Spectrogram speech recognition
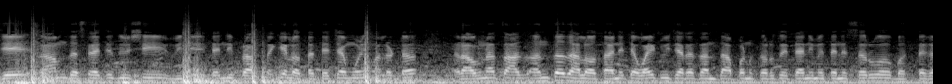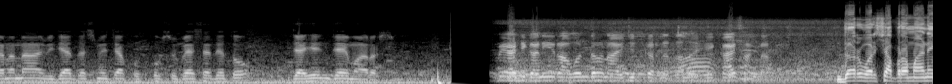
जे राम दसऱ्याच्या दिवशी विजय त्यांनी प्राप्त केला होता त्याच्यामुळे मला वाटतं रावणाचा आज अंत झाला होता आणि त्या वाईट विचाराचा अंत आपण करतोय. त्यानिमित्ताने सर्व भक्तगणांना विजयादशमीच्या खूप खूप शुभेच्छा देतो. जय हिंद जय महाराष्ट्र. या ठिकाणी रावण दहन आयोजित करण्यात आलं. हे काय सांगणार? दरवर्षाप्रमाणे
